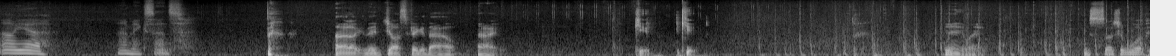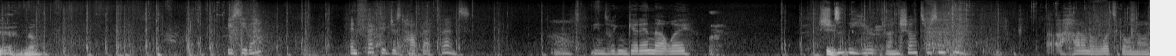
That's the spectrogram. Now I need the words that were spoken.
Oh yeah, that makes sense. I like they just figured that out. Alright. Anyway. It's searchable up here, no? You see that? Infected just hopped that fence. Oh, means we can get in that way. Shouldn't we hear gunshots or something? Uh, I don't know what's going on.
